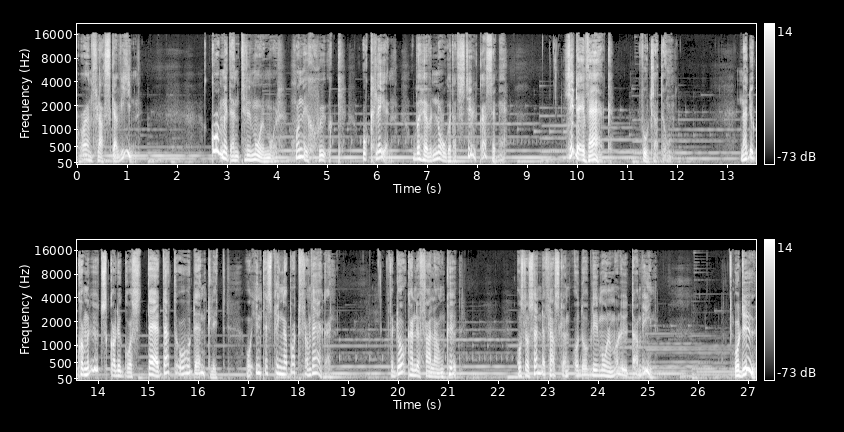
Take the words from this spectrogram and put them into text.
och en flaska vin. Gå med den till mormor. Hon är sjuk och klen och behöver något att styrka sig med. Ge dig iväg, fortsatte hon. När du kommer ut ska du gå städat och ordentligt och inte springa bort från vägen. För då kan du falla omkull och slå sönder flaskan och då blir mormor utan vin. Och du,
